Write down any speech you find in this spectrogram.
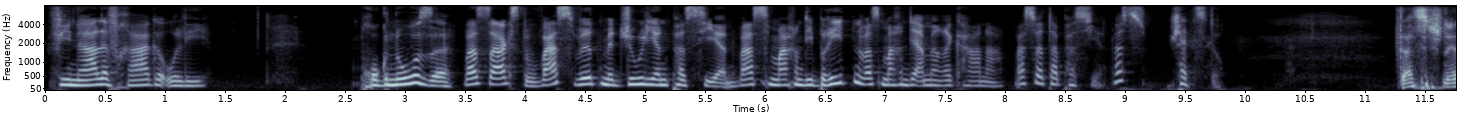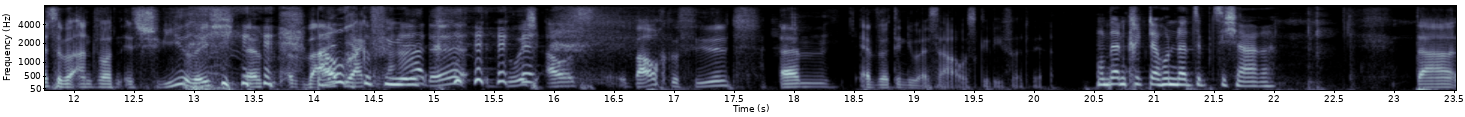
Finale Frage, Uli. Prognose. Was sagst du? Was wird mit Julian passieren? Was machen die Briten? Was machen die Amerikaner? Was wird da passieren? Was schätzt du? Das schnell zu beantworten ist schwierig, ähm, weil ja gerade durchaus Bauchgefühl, ähm, er wird in die USA ausgeliefert werden. Und dann kriegt er 170 Jahre. Da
